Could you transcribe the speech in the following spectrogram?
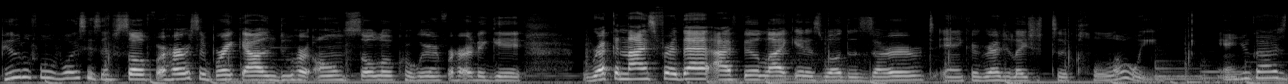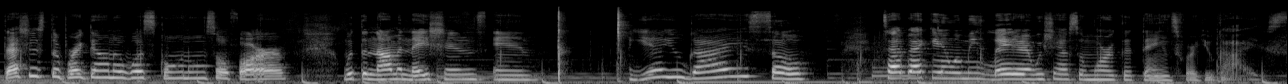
beautiful voices. And so for her to break out and do her own solo career and for her to get recognized for that, I feel like it is well deserved. And congratulations to Chloe. And you guys, that's just the breakdown of what's going on so far with the nominations. And yeah, you guys. So tap back in with me later, and we should have some more good things for you guys.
